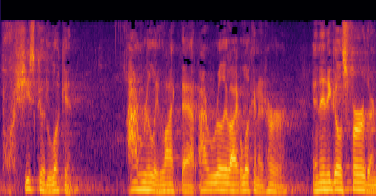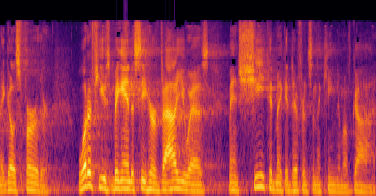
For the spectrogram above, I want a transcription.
boy, she's good looking. I really like that. I really like looking at her. And then it goes further and it goes further. What if you began to see her value as, man, she could make a difference in the kingdom of God?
